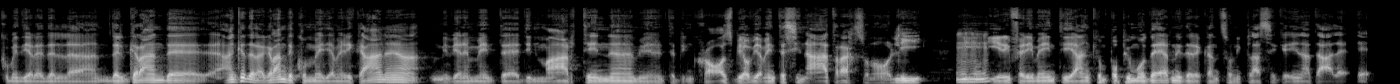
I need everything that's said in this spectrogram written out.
come dire, del, del, grande, anche della grande commedia americana, mi viene in mente Dean Martin, mi viene in mente Bing Crosby, ovviamente Sinatra, sono lì mm-hmm. i, i, riferimenti anche un po' più moderni delle canzoni classiche di Natale. E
